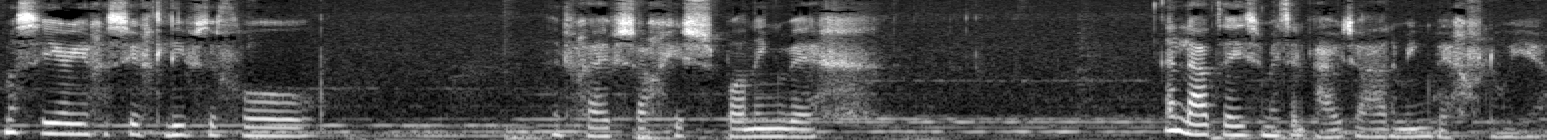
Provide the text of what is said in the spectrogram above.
Masseer je gezicht liefdevol en wrijf zachtjes spanning weg. En laat deze met een uitademing wegvloeien.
